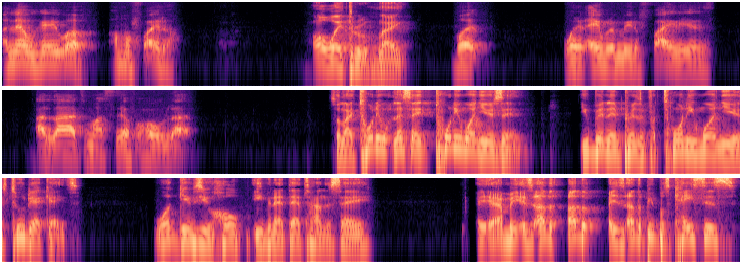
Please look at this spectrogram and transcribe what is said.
I never gave up. I'm a fighter. All the way through, like But what enabled me to fight is I lied to myself a whole lot. so, like twenty. Let's say twenty-one years in, you've been in prison for twenty-one years, two decades. What gives you hope, even at that time, to say? I mean, is other other is other people's cases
